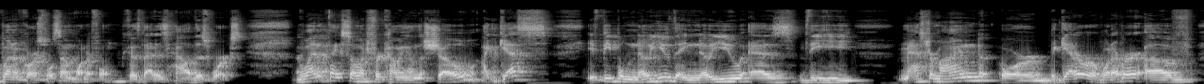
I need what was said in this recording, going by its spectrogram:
Gwen, of course, will sound wonderful because that is how this works. Gwen, thanks so much for coming on the show. I guess if people know you, they know you as the mastermind or begetter or whatever of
